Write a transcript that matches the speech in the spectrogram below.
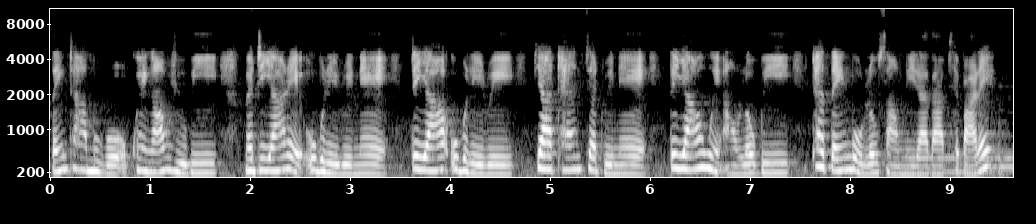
သိမ်းထားမှုကိုအခွင့်ကောင်းယူပြီးမတရားတဲ့ဥပဒေတွေနဲ့တရားဥပဒေတွေပြဋ္ဌာန်းချက်တွေနဲ့တရားဝင်အောင်လုပ်ပြီးထပ်သိမ်းဖို့လှုံ့ဆော်နေတာသာဖြစ်ပါတယ်။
